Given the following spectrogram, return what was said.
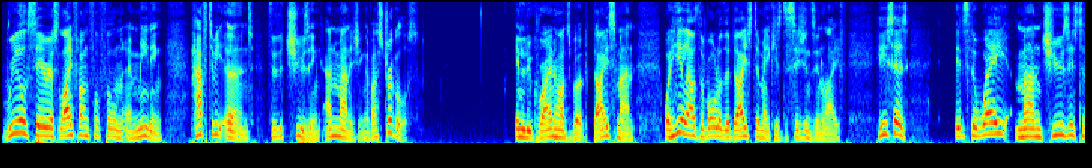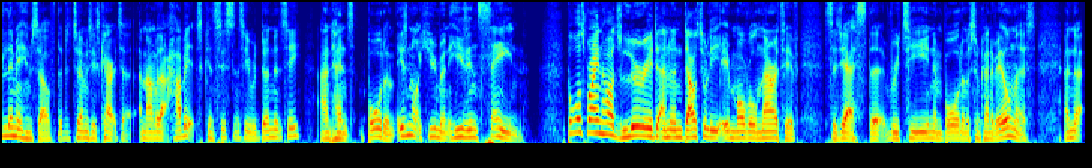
real, serious, lifelong fulfillment and meaning have to be earned through the choosing and managing of our struggles. In Luke Rhinehart's book, Dice Man, where he allows the roll of the dice to make his decisions in life, he says it's the way man chooses to limit himself that determines his character. A man without habits, consistency, redundancy, and hence boredom is not human, he's insane. But whilst Rhinehart's lurid and undoubtedly immoral narrative suggests that routine and boredom are some kind of illness, and that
